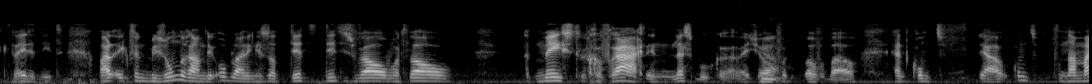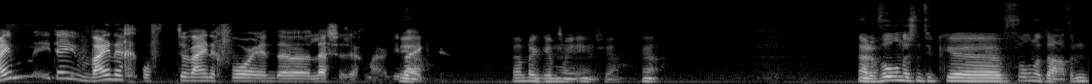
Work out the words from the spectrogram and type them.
Ik weet het niet. Maar ik vind het bijzonder aan die opleiding is dat dit, dit is wel, wordt wel het meest gevraagd in lesboeken, weet je wel, Ja. voor de bovenbouw. En het komt, ja, komt naar mijn idee weinig of te weinig voor in de lessen, zeg maar. Die Ja. wij Ja, daar ben ik helemaal mee eens, ja. ja. Nou, de volgende is natuurlijk, eh, de volgende datum,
